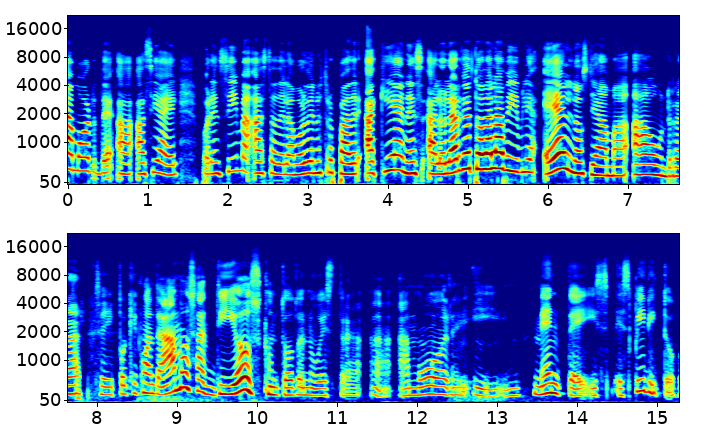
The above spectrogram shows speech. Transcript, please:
al amor de, hacia él, por encima hasta del amor de nuestros padres, a quienes a lo largo de toda la Biblia él nos llama a honrar. Sí, porque cuando amamos a Dios con todo nuestro ah, amor y mente y espíritu,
